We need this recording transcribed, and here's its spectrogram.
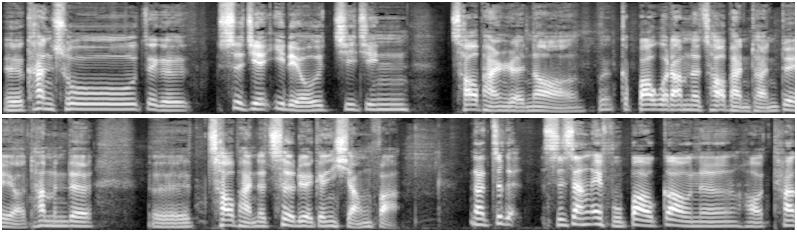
呃，看出这个世界一流基金。操盘人哦，包括他们的操盘团队哦，他们的呃操盘的策略跟想法。那这个十三 F 报告呢，好，它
